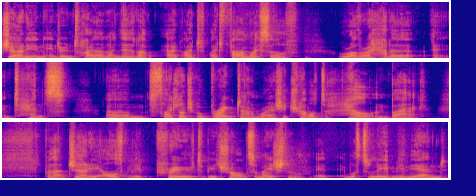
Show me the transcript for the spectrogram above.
journey in India and Thailand, I ended up, I'd, I'd found myself, or rather, I had an intense um, psychological breakdown where I actually traveled to hell and back but that journey ultimately proved to be transformational. It, it was to lead me in the end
